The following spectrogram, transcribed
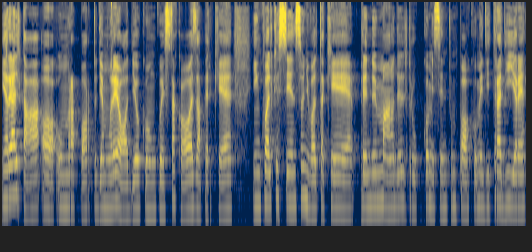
in realtà ho un rapporto di amore e odio con questa cosa perché in qualche senso ogni volta che prendo in mano del trucco mi sento un po' come di tradire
